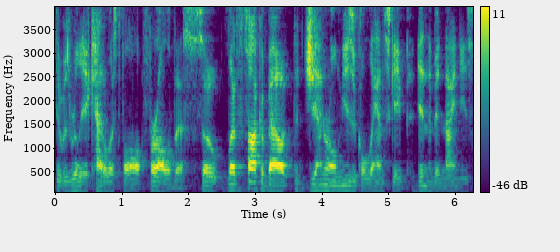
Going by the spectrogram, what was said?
that was really a catalyst for all, for all of this. So let's talk about the general musical landscape in the mid 90s.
